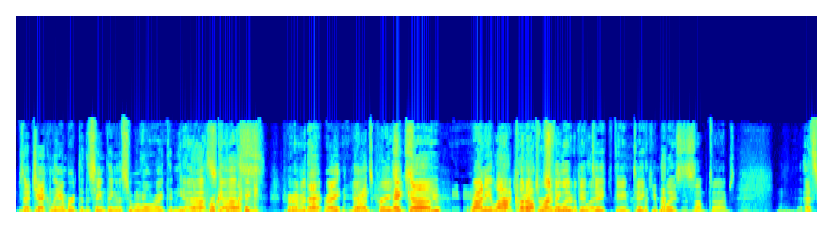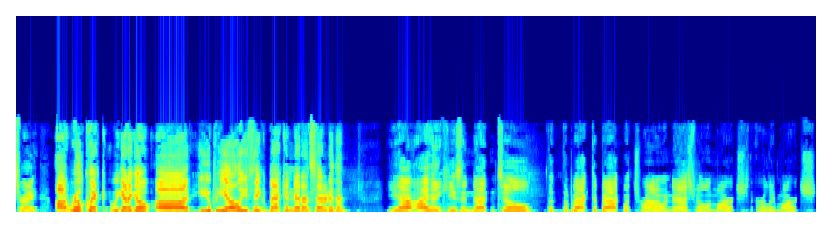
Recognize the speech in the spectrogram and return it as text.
Was that Jack Lambert did the same thing in the Super Bowl, right? Didn't he Yes, a broken yes. leg? Remember that, right? Yeah, I mean, it's crazy. Heck, so uh, you, Ronnie Lott cut off his finger to can play. take can take you places sometimes. That's right. Uh, real quick, we got to go. Uh, UPL, you think back in net on Saturday then? Yeah, I think he's in net until the the back to back with Toronto and Nashville in March, early March.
